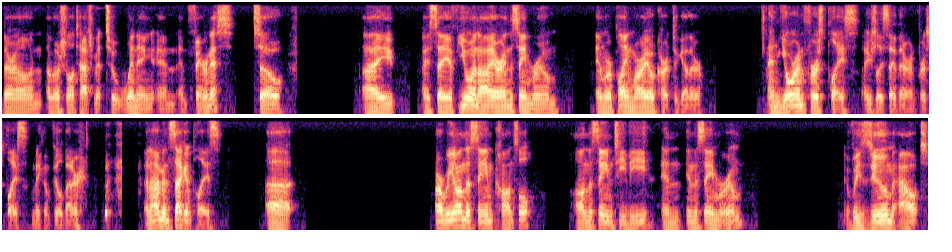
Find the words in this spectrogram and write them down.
their own emotional attachment to winning and, and fairness. So I I say if you and I are in the same room and we're playing Mario Kart together and you're in first place, I usually say they're in first place, make them feel better. and I'm in second place. Uh, are we on the same console, on the same TV, and in the same room? If we zoom out,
